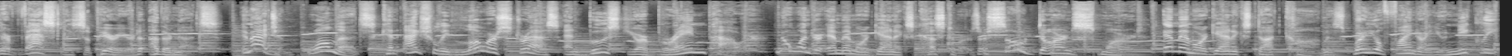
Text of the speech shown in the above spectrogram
they're vastly superior to other nuts. Imagine, walnuts can actually lower stress and boost your brain power. No wonder MM Organics customers are so darn smart. MMOrganics.com is where you'll find our uniquely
